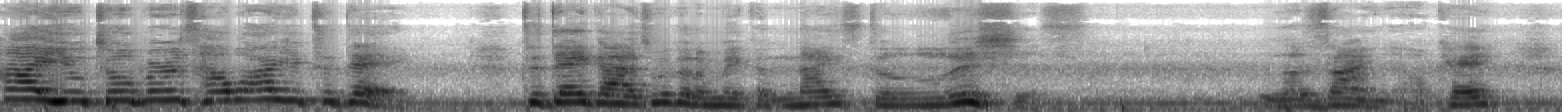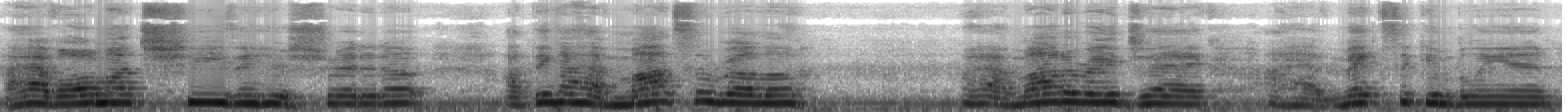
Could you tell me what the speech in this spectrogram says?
Hi YouTubers, how are you today? Today guys, we're gonna make a nice, delicious lasagna, okay? I have all my cheese in here shredded up. I think I have mozzarella, I have Monterey Jack, I have Mexican blend,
